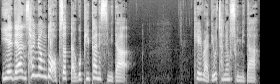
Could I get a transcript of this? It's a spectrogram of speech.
이에 대한 설명도 없었다고 비판했습니다. K라디오 전영숙입니다.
